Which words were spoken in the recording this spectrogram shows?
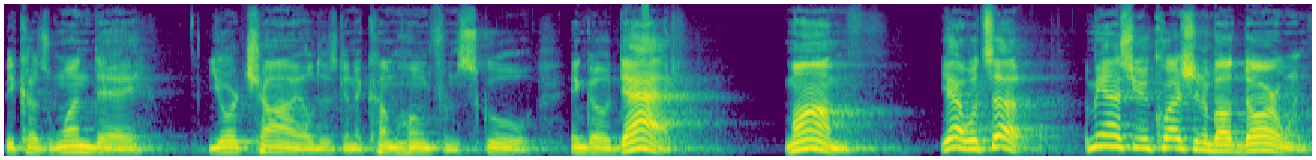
Because one day, your child is going to come home from school and go, Dad, Mom, yeah, what's up? Let me ask you a question about Darwin.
